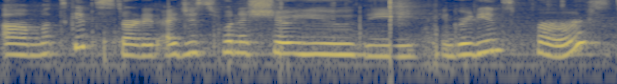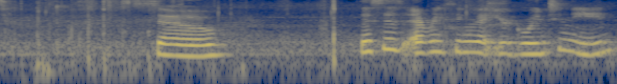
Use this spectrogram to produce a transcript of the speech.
um, let's get started. I just want to show you the ingredients first. So this is everything that you're going to need.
